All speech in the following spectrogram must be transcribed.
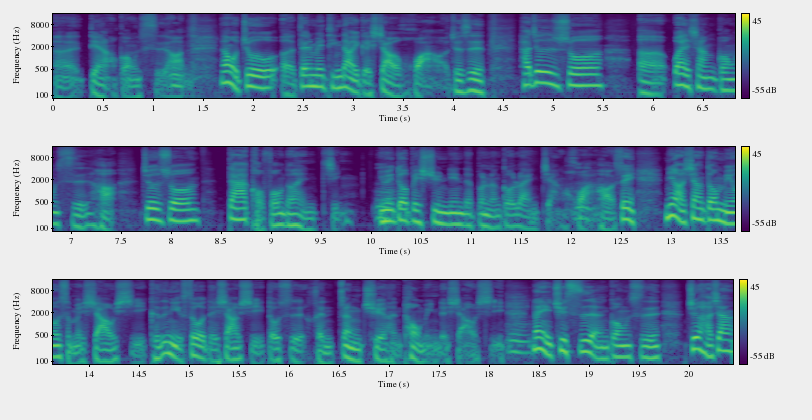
呃电脑公司啊，嗯、那我就呃在那边听到一个笑话哦，就是他就是说呃外商公司哈，就是说大家口风都很紧，因为都被训练的不能够乱讲话哈，嗯、所以你好像都没有什么消息，可是你所有的消息都是很正确、很透明的消息。嗯、那你去私人公司，就好像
